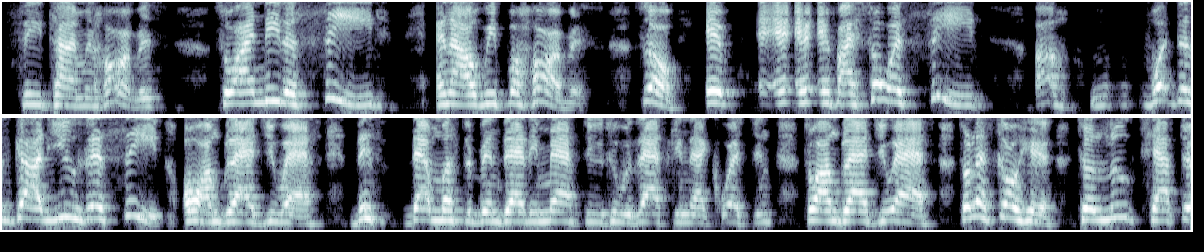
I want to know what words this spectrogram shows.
seed time and harvest, so I need a seed and I'll reap a harvest. So if if I sow a seed, uh, what does God use as seed? Oh, I'm glad you asked. This that must have been Daddy Matthews who was asking that question. So I'm glad you asked. So let's go here to Luke chapter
